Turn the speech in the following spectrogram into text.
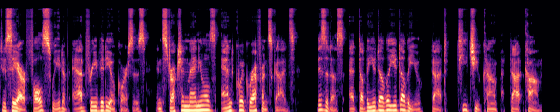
To see our full suite of ad-free video courses, instruction manuals, and quick reference guides, visit us at www.teachucomp.com.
